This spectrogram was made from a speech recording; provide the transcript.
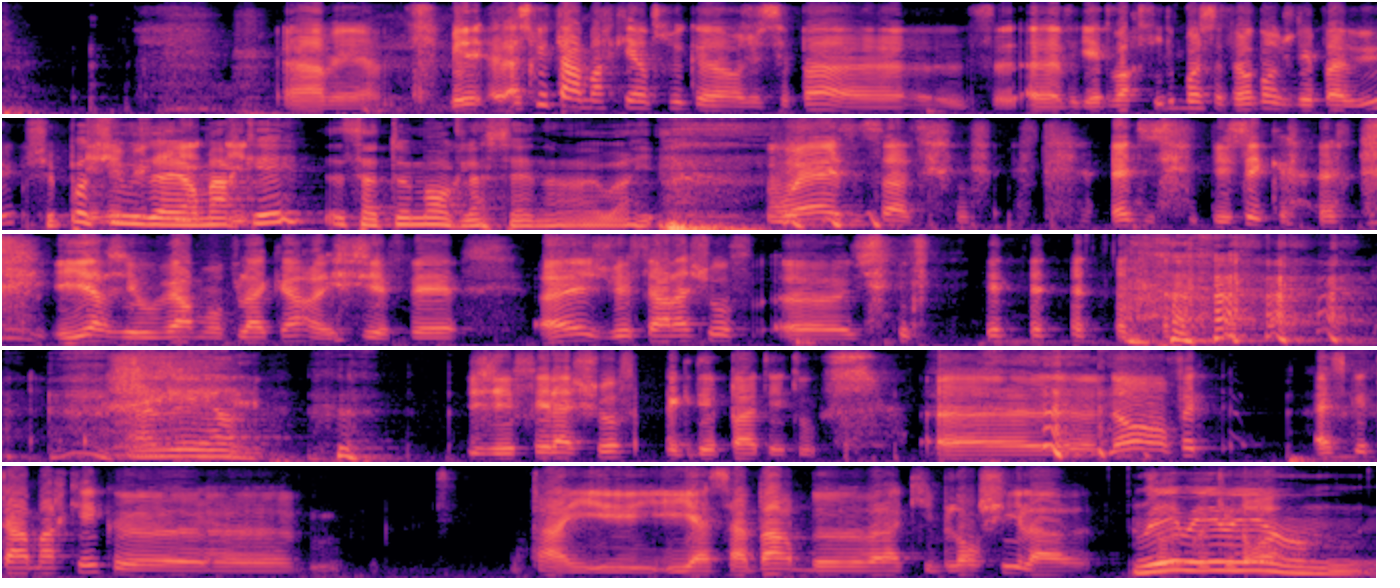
Ah mais, euh, mais est-ce que tu as remarqué un truc alors je sais pas euh, avec Edouard Philippe? Moi ça fait longtemps que je l'ai pas vu Je sais pas si vous avez remarqué, ça te manque la scène, hein, Wari. ouais c'est ça Eh, tu, sais, tu sais que hier j'ai ouvert mon placard et j'ai fait je vais faire la chauffe Euh, ah merde. J'ai fait la chauffe avec des pâtes et tout Euh, non en fait est-ce que tu as remarqué que euh, enfin, il, il y a sa barbe euh, voilà, qui blanchit là Oui, oui, oui. On,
